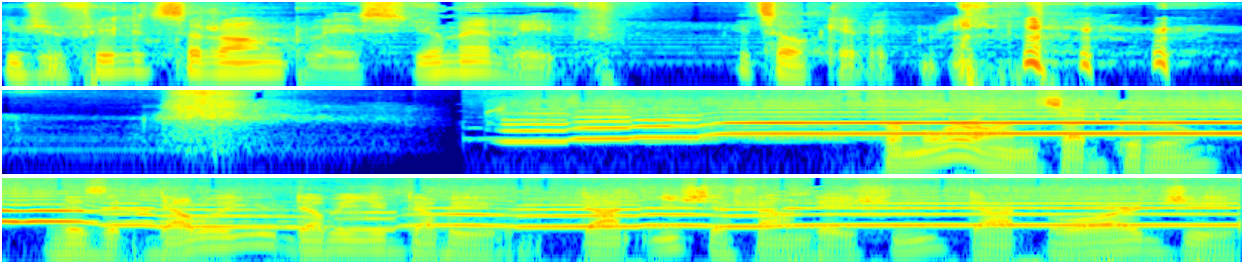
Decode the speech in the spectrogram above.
If you feel it's the wrong place, you may leave. It's okay with me For more on Sadhguru, visit www.ishafoundation.org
